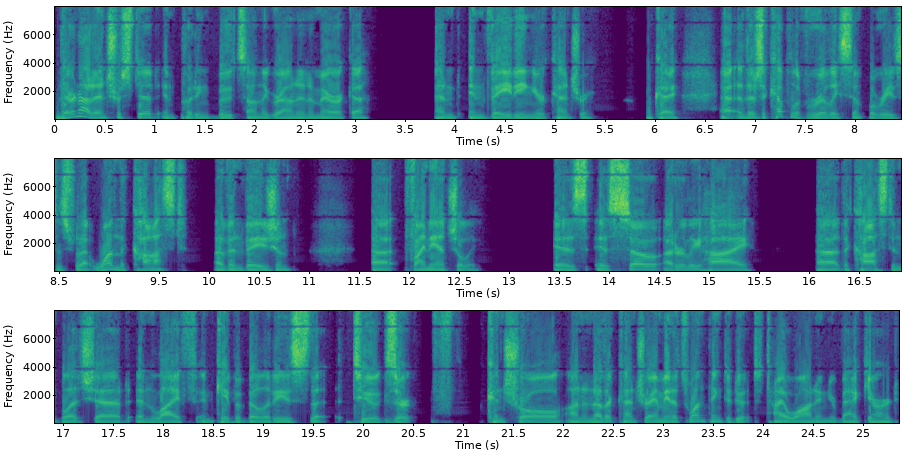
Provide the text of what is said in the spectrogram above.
They're not interested in putting boots on the ground in America and invading your country. Okay. Uh, there's a couple of really simple reasons for that. One, the cost of invasion uh, financially is is so utterly high. Uh, the cost in bloodshed and life and capabilities that to exert f- control on another country. I mean, it's one thing to do it to Taiwan in your backyard.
